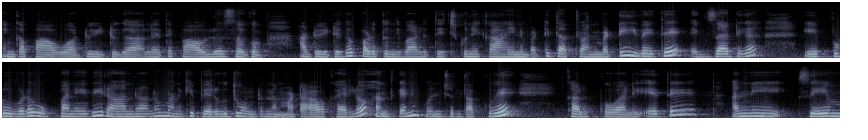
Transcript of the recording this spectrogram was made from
ఇంకా పావు అటు ఇటుగా లేకపోతే పావులో సగం అటు ఇటుగా పడుతుంది. వాళ్ళు తెచ్చుకునే కాయని బట్టి తత్వాన్ని బట్టి ఇవైతే ఎగ్జాక్ట్గా ఎప్పుడు కూడా ఉప్పు అనేది రాను రాను మనకి పెరుగుతూ ఉంటుందన్నమాట ఆవకాయలో. అందుకని కొంచెం తక్కువే కలుపుకోవాలి. అయితే అన్నీ సేమ్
